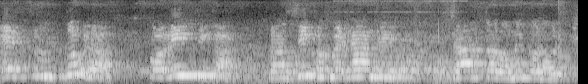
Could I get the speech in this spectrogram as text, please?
estructura política Francisco Fernández, Santo Domingo Norte.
